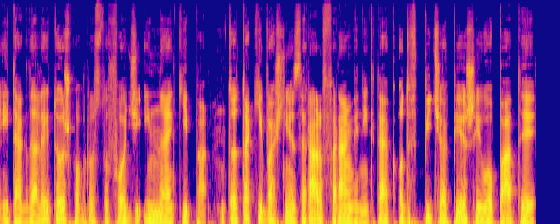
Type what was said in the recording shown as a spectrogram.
i tak dalej, to już po prostu wchodzi inna ekipa. To taki właśnie jest Ralf Rangnick, tak? Od wbicia pierwszej łopaty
